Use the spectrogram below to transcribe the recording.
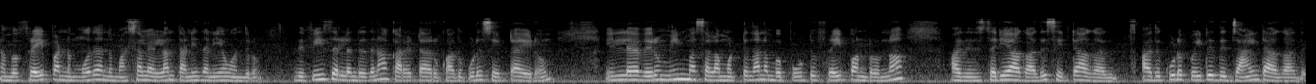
நம்ம ஃப்ரை பண்ணும் போது அந்த மசாலா எல்லாம் தனித்தனியாக வந்துடும் இது ஃப்ரீசரில் இருந்ததுன்னா கரெக்டாக இருக்கும். அது கூட செட் ஆகிடும் இல்லை வெறும் மீன் மசாலா மட்டும்தான் நம்ம போட்டு ஃப்ரை பண்ணுறோன்னா அது சரியாகாது செட் ஆகாது. அது கூட போயிட்டு இது ஜாயிண்ட் ஆகாது.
